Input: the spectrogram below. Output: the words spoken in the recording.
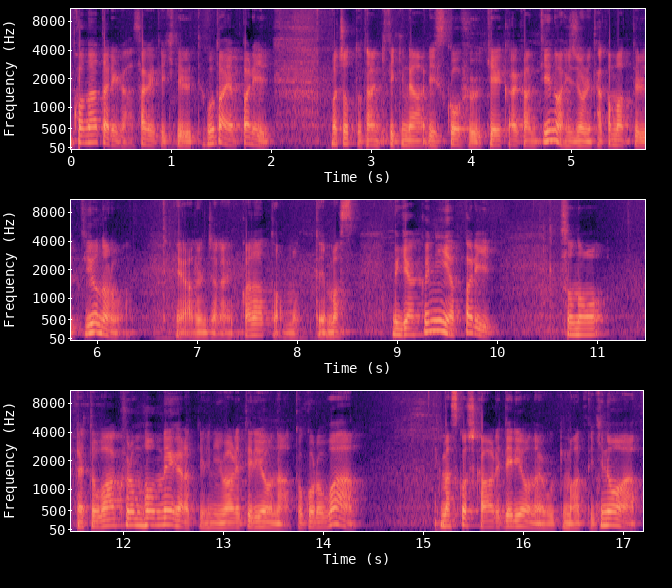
この辺りが下げてきてるってことはやっぱりまあ、ちょっと短期的なリスクオフ警戒感っていうのは非常に高まってるっていうようなのがあるんじゃないのかなと思っています。で逆にやっぱりその、えっと、ワークフロムホーム銘柄っていうふうに言われてるようなところは、まあ、少し買われているような動きもあって昨日は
